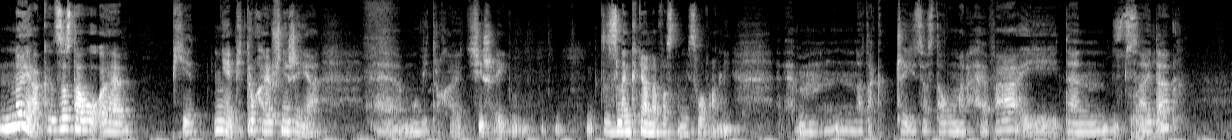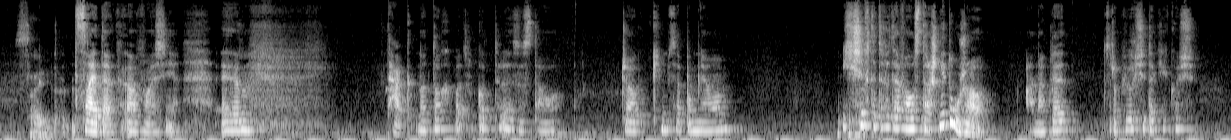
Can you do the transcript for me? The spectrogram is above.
No jak, został. E, pie, nie, Pietrucha już nie żyje. E, mówi trochę ciszej, zlękniona własnymi słowami. Mm, No tak, czyli został marchewa i ten sajdak? Sajdak. Sajdak, a właśnie. Tak, no to chyba tylko tyle zostało. Czy o kimś zapomniałam? Ich się wtedy wydawało strasznie dużo, a nagle zrobiło się tak jakoś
